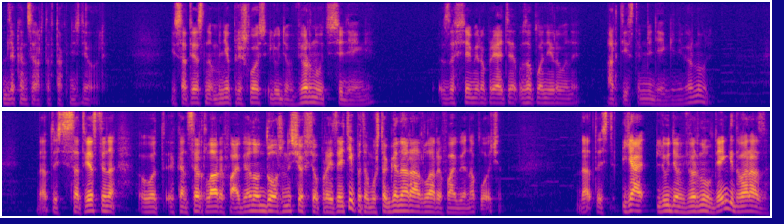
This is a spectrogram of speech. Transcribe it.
для концертов так не сделали. И, соответственно, мне пришлось людям вернуть все деньги за все мероприятия запланированные. Артисты мне деньги не вернули. Да, то есть, соответственно, вот концерт Лары Фабиан, он должен еще все произойти, потому что гонорар Лары Фабиан оплачен. Да, то есть я людям вернул деньги два раза.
